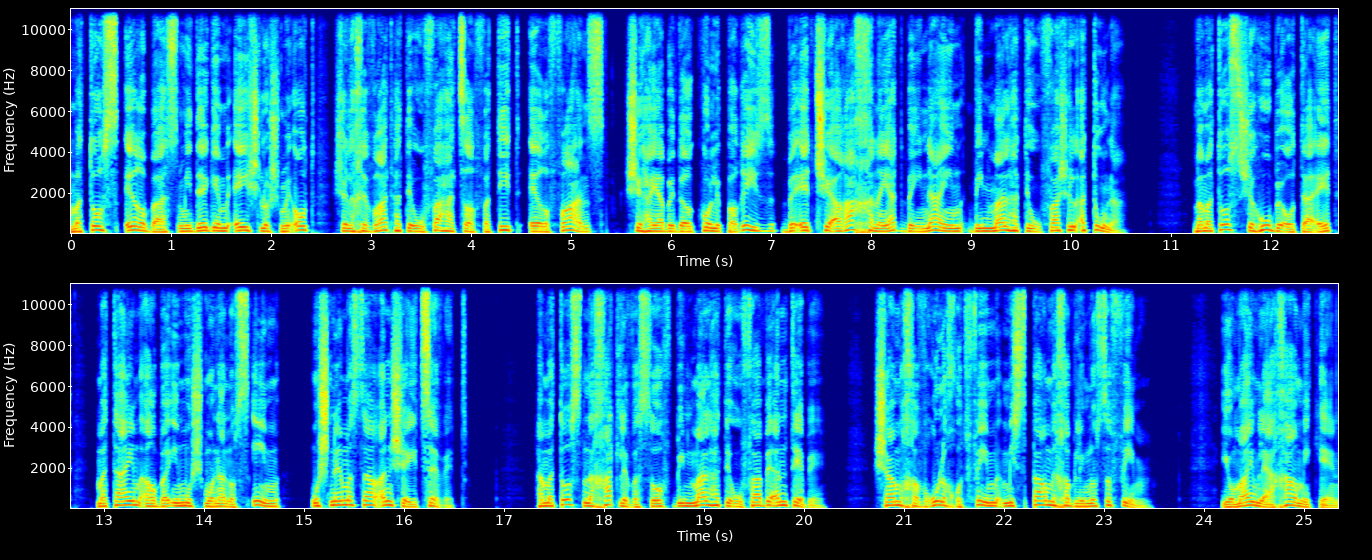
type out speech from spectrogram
מטוס איירבס מדגם A300 של חברת התעופה הצרפתית אייר פרנס, שהיה בדרכו לפריז בעת שערך חניית ביניים בנמל התעופה של אתונה. במטוס שהו באותה עת 248 נוסעים ו-12 אנשי צוות. המטוס נחת לבסוף בנמל התעופה באנטבה. שם חברו לחוטפים מספר מחבלים נוספים. יומיים לאחר מכן,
